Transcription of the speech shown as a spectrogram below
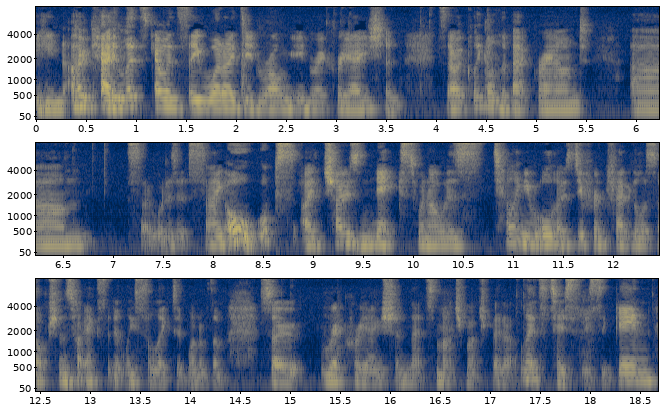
in. Okay, let's go and see what I did wrong in recreation. So I click on the background. Um, so what is it saying? Oh, oops, I chose next when I was telling you all those different fabulous options. I accidentally selected one of them. So recreation, that's much, much better. Let's test this again.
